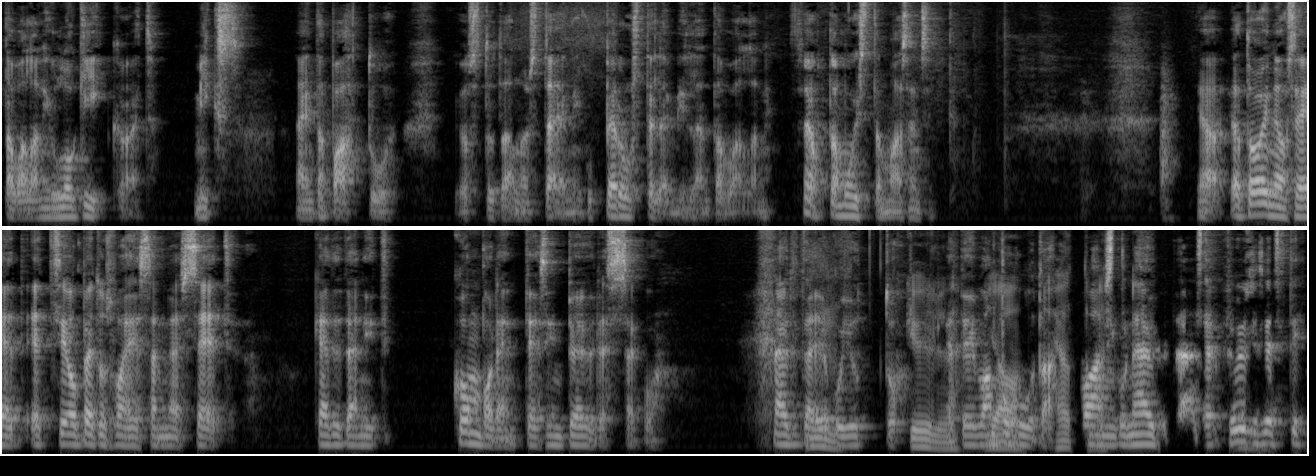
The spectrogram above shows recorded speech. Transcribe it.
tavallaan niin logiikkaa, että miksi näin tapahtuu, jos tota, no sitä ei niin kuin perustele millään tavalla, niin se ottaa muistamaan sen sitten. Ja, ja toinen on se, että, että se opetusvaiheessa myös se, että käytetään niitä komponentteja siinä pöydässä, kun näytetään mm, joku juttu. Kyllä, että ei vaan joo, puhuta, vaan niin kuin näytetään se fyysisesti.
